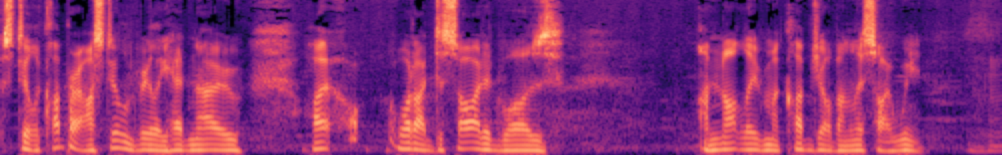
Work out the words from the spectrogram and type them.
still a club pro. I still really had no. I, what I decided was, I'm not leaving my club job unless I win, mm-hmm.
